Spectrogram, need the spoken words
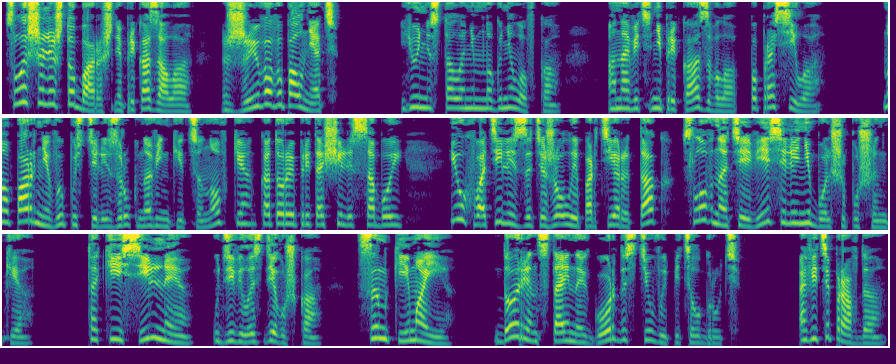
«Слышали, что барышня приказала? Живо выполнять!» Юне стало немного неловко. Она ведь не приказывала, попросила. Но парни выпустили из рук новенькие циновки, которые притащили с собой, и ухватились за тяжелые портьеры так, словно те весили не больше пушинки. «Такие сильные!» — удивилась девушка. «Сынки мои!» Дорин с тайной гордостью выпятил грудь. А ведь и правда,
